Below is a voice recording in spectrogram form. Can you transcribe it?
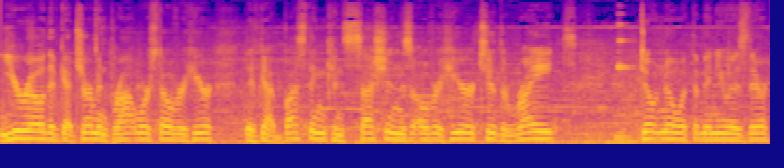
gyro. They've got German bratwurst over here. They've got busting concessions over here to the right. Don't know what the menu is there.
